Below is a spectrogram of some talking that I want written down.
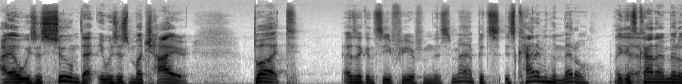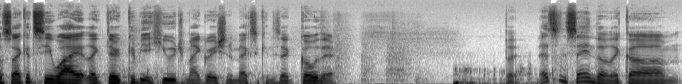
I always assumed that it was just much higher, but as I can see here from this map, it's it's kind of in the middle. Like it's kind of in the middle, so I could see why like there could be a huge migration of Mexicans that go there. But that's insane though. Like um,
